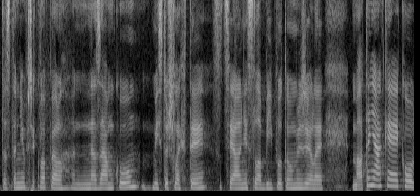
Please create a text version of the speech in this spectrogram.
To jste mě překvapil. Na zámku místo šlechty sociálně slabí potom žili. Máte nějaké jako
